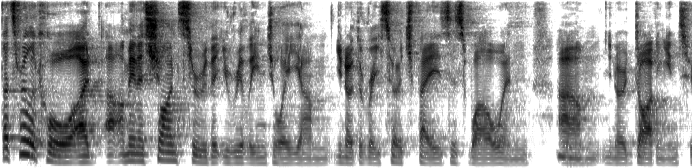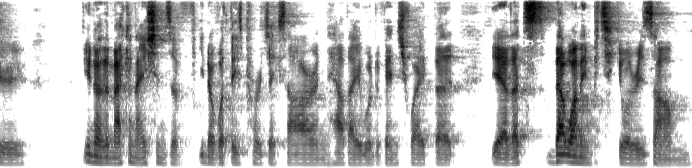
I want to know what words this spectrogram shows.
That's really cool. I, I mean, it shines through that you really enjoy, um, you know, the research phase as well, and mm. um, you know, diving into, you know, the machinations of, you know, what these projects are and how they would eventuate. But yeah, that's that one in particular is um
